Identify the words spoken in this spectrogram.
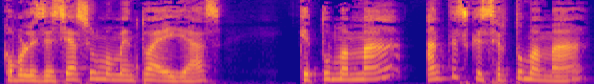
como les decía hace un momento a ellas, que tu mamá, antes que ser tu mamá,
